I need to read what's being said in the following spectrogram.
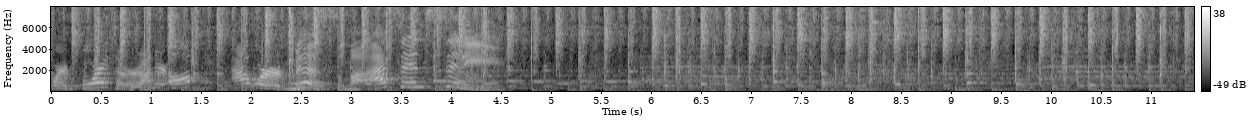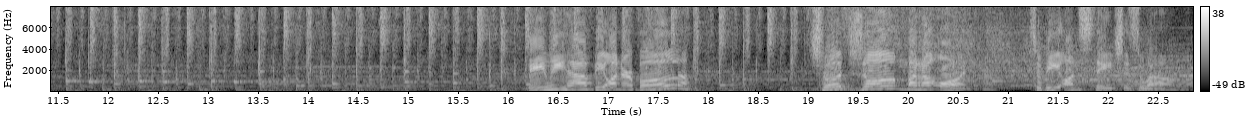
Our fourth runner-up, our Miss Maasin City. May we have the Honorable Jojo Maraon to be on stage as well.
